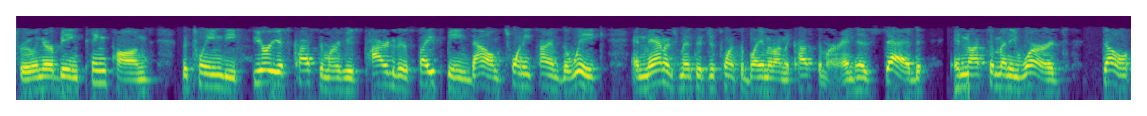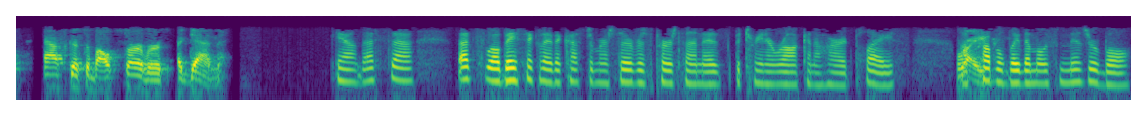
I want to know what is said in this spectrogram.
true and they're being ping ponged between the furious customer who's tired of their sites being down 20 times a week and management that just wants to blame it on the customer and has said in not so many words, don't ask us about servers again. Yeah, that's uh that's well basically the customer service person is between a rock and a hard place right. probably the most miserable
